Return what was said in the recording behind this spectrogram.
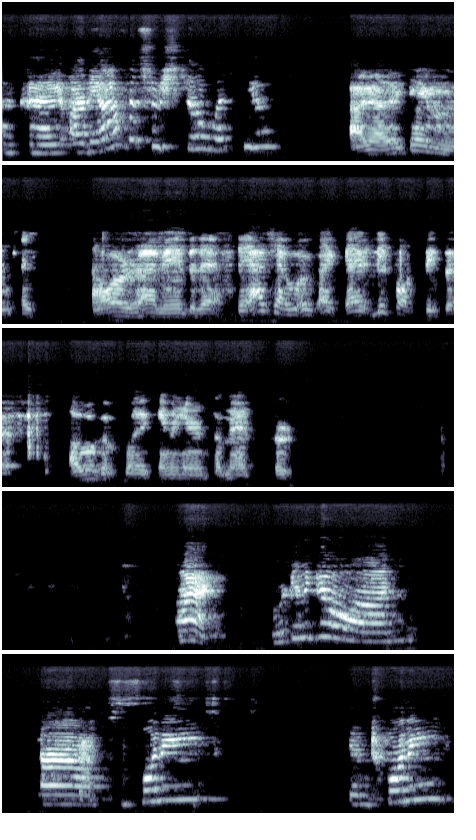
Okay, are the officers still with you? I know they came like hard I mean, but they, they actually I woke like I did fall asleep, but I woke up before they came in here and put me at first. Alright, we're gonna go on, uh, twenty, in twenty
